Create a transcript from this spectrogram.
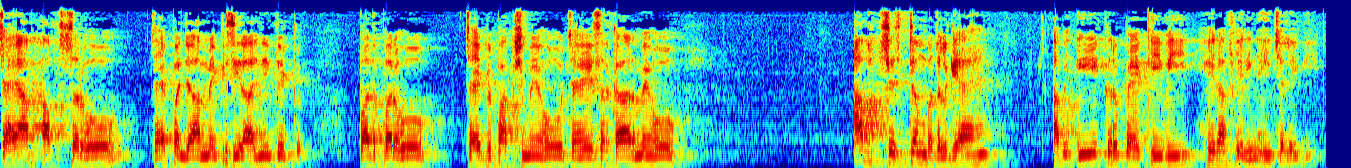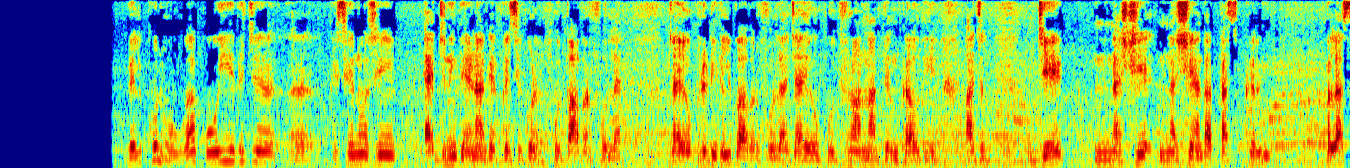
चाहे आप अफसर हो, चाहे पंजाब में किसी राजनीतिक पद पर हो, चाहे विपक्ष में हो, चाहे सरकार में हो अब सिस्टम बदल गया है अब एक रुपए की भी हेरा फेरी नहीं चलेगी ਬਿਲਕੁਲ ਹੋਊਗਾ ਕੋਈ ਇਹਦੇ ਚ ਅਹ, ਕਿਸੇ ਨੂੰ ਅਸੀਂ ਐਜ ਨਹੀਂ ਦੇਣਾ ਕਿ ਕਿਸੇ ਕੋਲ ਕੋਈ ਪਾਵਰਫੁਲ ਹੈ ਚਾਹੇ ਉਹ ਪੋਲੀਟੀਕਲੀ ਪਾਵਰਫੁਲ ਹੈ ਚਾਹੇ ਉਹ ਕੋਈ ਫਲਾਨਾ ਧਮਕਾ ਉਹਦੀ ਹੈ। ਅੱਜ ਜੇ ਨਸ਼ੇ ਨਸ਼ਿਆਂ ਦਾ ਤਸਕਰੀ ਪਲੱਸ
